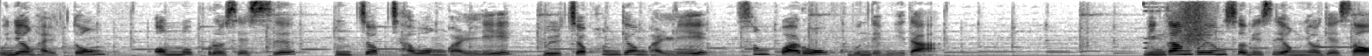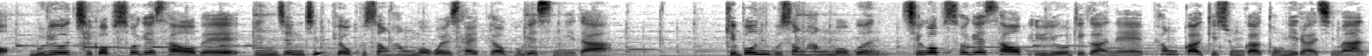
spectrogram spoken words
운영 활동, 업무 프로세스, 인적 자원 관리, 물적 환경 관리, 성과로 구분됩니다. 민간 고용 서비스 영역에서 무료 직업 소개 사업의 인증 지표 구성 항목을 살펴보겠습니다. 기본 구성 항목은 직업 소개 사업 유료 기관의 평가 기준과 동일하지만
